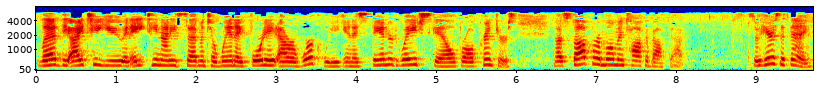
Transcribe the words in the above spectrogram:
led the ITU in 1897 to win a 48-hour work week and a standard wage scale for all printers. Now stop for a moment and talk about that. So here's the thing.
